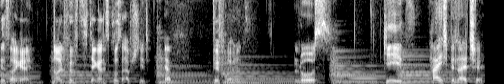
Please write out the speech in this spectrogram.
Ist auch geil. 59, der ganz große Abschied. Ja, Wir freuen uns. los. Geht's. Hi, ich bin Nigel.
